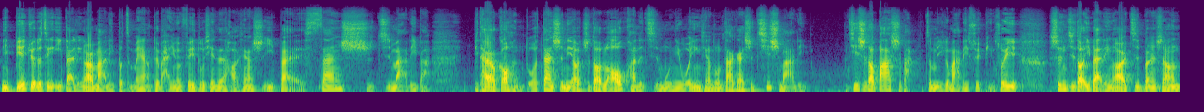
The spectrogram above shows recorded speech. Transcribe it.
你别觉得这个一百零二马力不怎么样，对吧？因为飞度现在好像是一百三十几马力吧，比它要高很多。但是你要知道，老款的吉姆尼，我印象中大概是七十马力，七十到八十吧，这么一个马力水平。所以升级到一百零二，基本上。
